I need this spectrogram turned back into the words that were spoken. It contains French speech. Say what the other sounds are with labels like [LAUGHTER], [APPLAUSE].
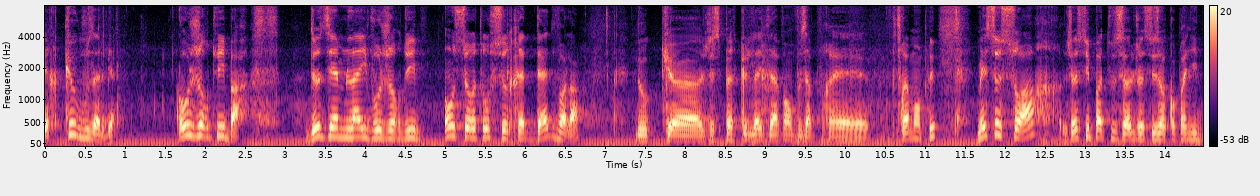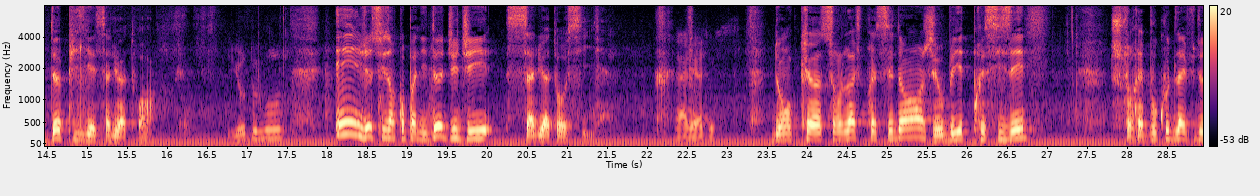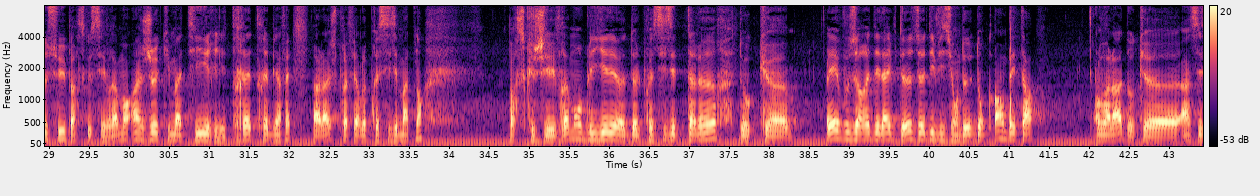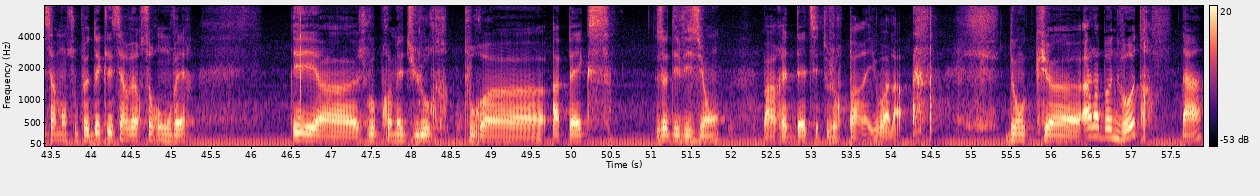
j'espère que vous allez bien. Aujourd'hui, bah, deuxième live aujourd'hui, on se retrouve sur Red Dead, voilà. Donc euh, j'espère que le live d'avant vous a vraiment plu. Mais ce soir, je suis pas tout seul, je suis en compagnie de Pilier, salut à toi. Yo tout le monde. Et je suis en compagnie de Gigi, salut à toi aussi. Salut à tous. Donc euh, sur le live précédent, j'ai oublié de préciser, je ferai beaucoup de live dessus parce que c'est vraiment un jeu qui m'attire, il est très très bien fait. Voilà, je préfère le préciser maintenant parce que j'ai vraiment oublié euh, de le préciser tout à l'heure. Donc euh, et vous aurez des lives de The Division 2 donc en bêta. Voilà, donc incessamment sous peu dès que les serveurs seront ouverts. Et je vous promets du lourd pour Apex, The Division, bah, Red Dead, c'est toujours pareil, voilà. [LAUGHS] Donc, euh, à la bonne vôtre, hein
